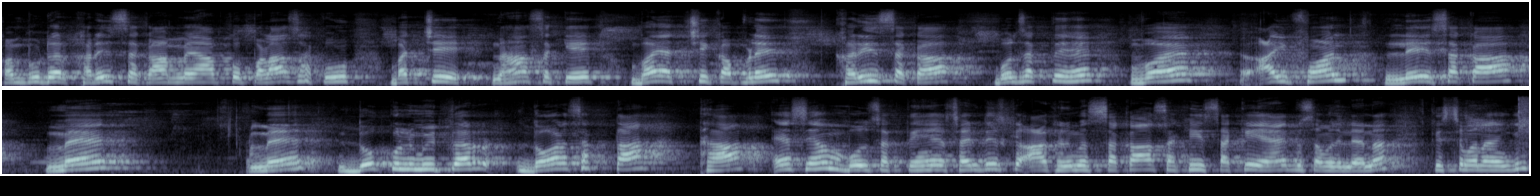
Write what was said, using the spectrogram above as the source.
कंप्यूटर खरीद सका, मैं आपको पढ़ा सकूँ, बच्चे नहा सके, वह अच्छे कपड़े खरीद सका, बोल सकते हैं, वह आईफोन ले सका, मैं मैं दो किलोमीटर दौड़ सकता था, ऐसे हम बोल सकते हैं। सेंटेंस के आखिर में सका, सकी, सके आए तो समझ लेना। किससे बनाएँगे?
